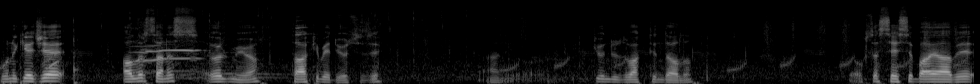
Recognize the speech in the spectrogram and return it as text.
Bunu gece alırsanız ölmüyor. Takip ediyor sizi. Yani gündüz vaktinde alın. Yoksa sesi bayağı bir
